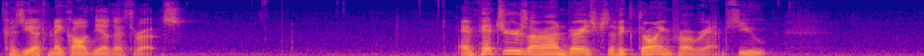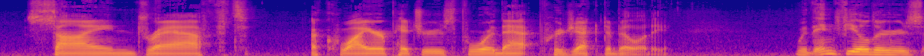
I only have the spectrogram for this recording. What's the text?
because you have to make all the other throws. And pitchers are on very specific throwing programs. You sign, draft, acquire pitchers for that projectability. With infielders,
